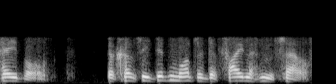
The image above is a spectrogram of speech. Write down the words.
table because he didn't want to defile himself.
